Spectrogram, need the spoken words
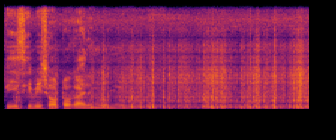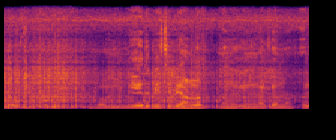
പി സി ബി ഷോർട്ടോ കാര്യങ്ങളൊന്നുമില്ല അപ്പം ഏത് പി സി ബി ആണെങ്കിലും നിങ്ങൾക്ക് ഇങ്ങനെയൊക്കെ ഒന്ന് ഒരു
